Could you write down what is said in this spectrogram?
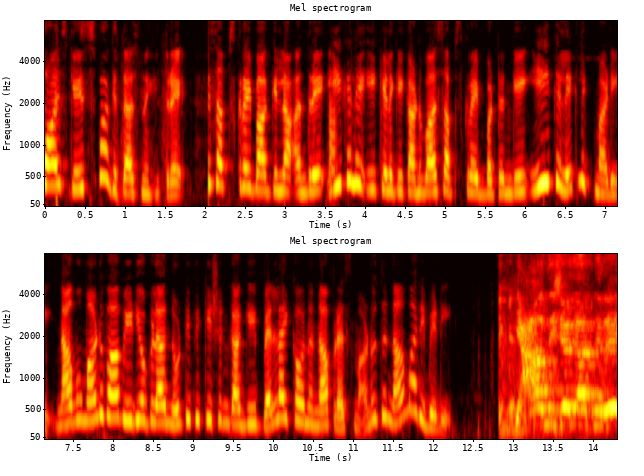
ವಾಯ್ಸ್ಗೆ ಸ್ವಾಗತ ಸ್ನೇಹಿತರೆ. ಸಬ್ಸ್ಕ್ರೈಬ್ ಆಗಿಲ್ಲ ಅಂದ್ರೆ ಈಗಲೇ ಈ ಕೆಳಗೆ ಕಾಣುವ ಸಬ್ಸ್ಕ್ರೈಬ್ ಬಟನ್ಗೆ ಈಗಲೇ ಕ್ಲಿಕ್ ಮಾಡಿ. ನಾವು ಮಾಡುವ ವಿಡಿಯೋಗಳ ನೋಟಿಫಿಕೇಶನ್ಗಾಗಿ ಬೆಲ್ ಐಕಾನ್ ಅನ್ನ ಪ್ರೆಸ್ ಮಾಡೋದನ್ನ ಮರಿಬೇಡಿ. ಯಾವ ನಿಷೇಧಾಜ್ಞೆ ರೀ?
